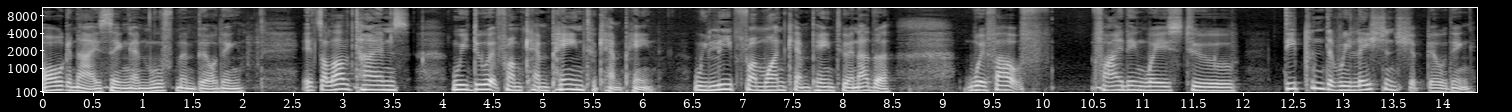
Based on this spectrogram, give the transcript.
organizing and movement building, it's a lot of times we do it from campaign to campaign. We leap from one campaign to another without finding ways to deepen the relationship building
